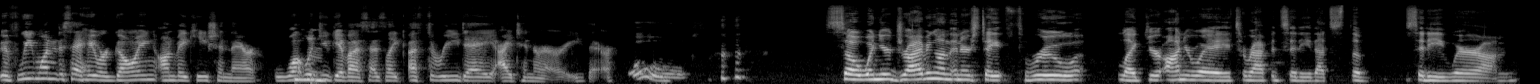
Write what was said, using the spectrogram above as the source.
if we wanted to say, "Hey, we're going on vacation there," what mm-hmm. would you give us as like a three day itinerary there? Oh. so when you're driving on the interstate through, like you're on your way to Rapid City, that's the city where um,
